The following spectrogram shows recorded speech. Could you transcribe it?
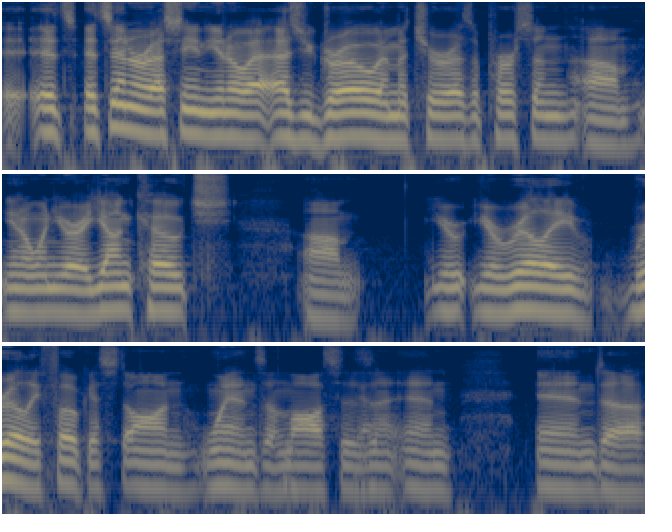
It's, it's interesting, you know, as you grow and mature as a person, um, you know, when you're a young coach, um, you're, you're really, really focused on wins and losses. Yeah. And, and, and uh,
